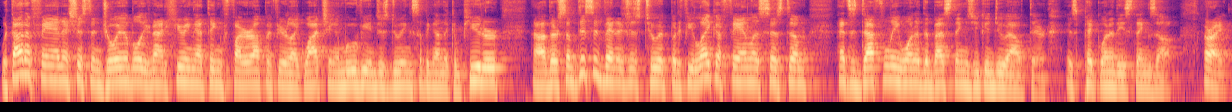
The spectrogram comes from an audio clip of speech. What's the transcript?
Without a fan, it's just enjoyable. You're not hearing that thing fire up if you're like watching a movie and just doing something on the computer. Now, there's some disadvantages to it, but if you like a fanless system, that's definitely one of the best things you can do out there is pick one of these things up. All right,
